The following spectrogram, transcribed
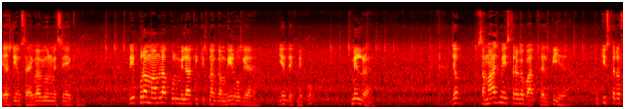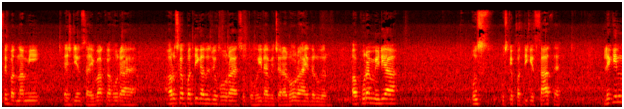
एस डी एम साहिबा भी उनमें से एक है। तो ये पूरा मामला कुल मिला के कितना गंभीर हो गया है। ये देखने को मिल रहा है। जब समाज में इस तरह का बात फैलती है तो किस तरह से बदनामी एस डी एम साहिबा का हो रहा है और उसका पति का तो जो हो रहा है, सो तो हो ही रहा है बेचारा, रो रहा है इधर उधर। और पूरा मीडिया उस, उसके पति के साथ है। लेकिन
